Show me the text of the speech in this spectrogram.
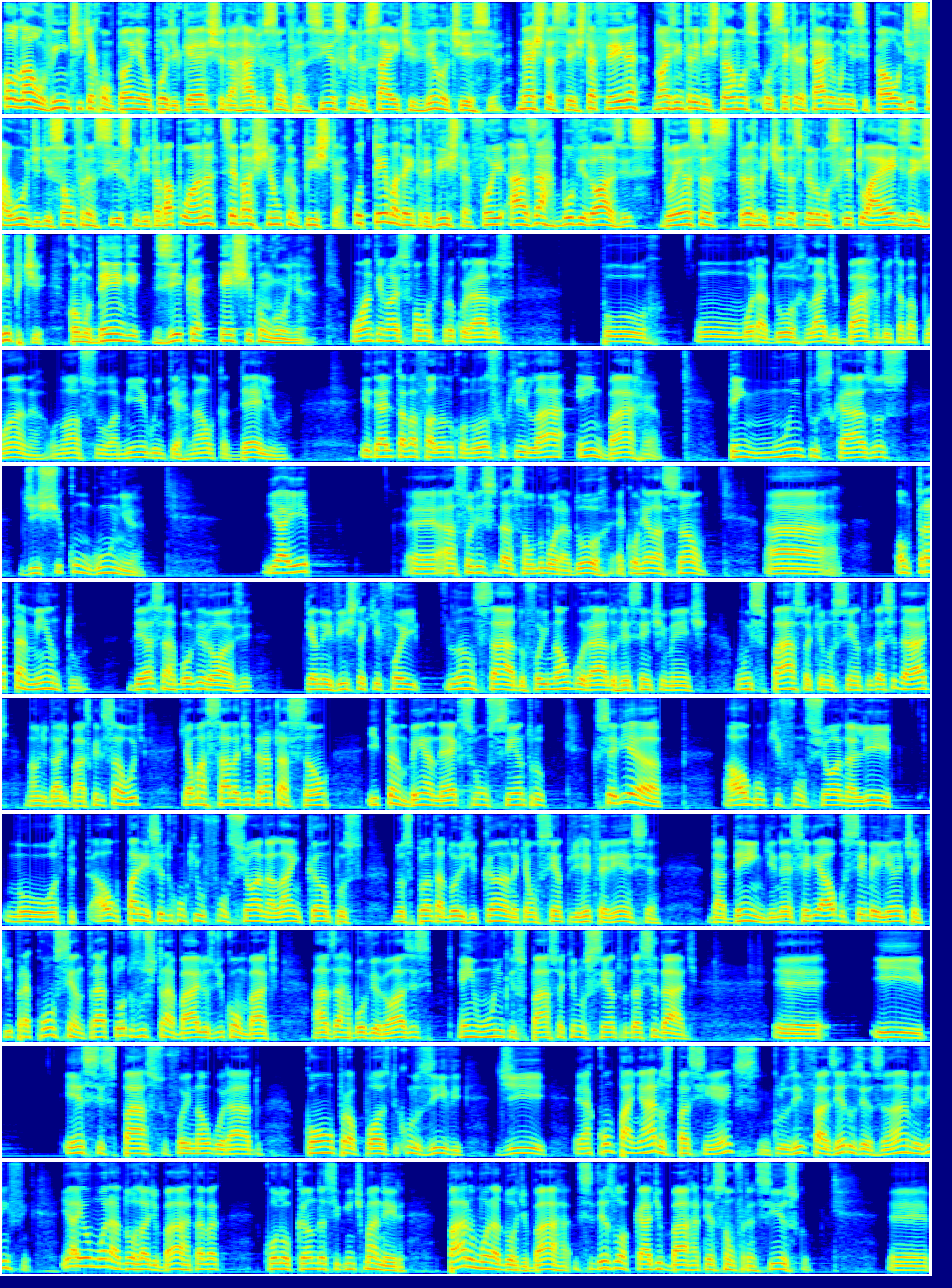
Olá, ouvinte que acompanha o podcast da Rádio São Francisco e do site Vê Notícia. Nesta sexta-feira, nós entrevistamos o secretário municipal de saúde de São Francisco de Itabapuana, Sebastião Campista. O tema da entrevista foi as arboviroses, doenças transmitidas pelo mosquito Aedes aegypti, como dengue, zika e chikungunya. Ontem nós fomos procurados por um morador lá de Barra do Itabapuana, o nosso amigo internauta Délio. E Délio estava falando conosco que lá em Barra tem muitos casos de chikungunya. E aí é, a solicitação do morador é com relação a, ao tratamento dessa arbovirose, tendo em vista que foi lançado, foi inaugurado recentemente um espaço aqui no centro da cidade, na Unidade Básica de Saúde, que é uma sala de hidratação e também anexo um centro que seria algo que funciona ali no hospital, algo parecido com o que funciona lá em Campos, nos plantadores de cana, que é um centro de referência da dengue, né? Seria algo semelhante aqui para concentrar todos os trabalhos de combate às arboviroses em um único espaço aqui no centro da cidade. É, e esse espaço foi inaugurado com o propósito, inclusive, de é, acompanhar os pacientes, inclusive fazer os exames, enfim. E aí o morador lá de Barra estava colocando da seguinte maneira: para o morador de Barra, se deslocar de Barra até São Francisco, é,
